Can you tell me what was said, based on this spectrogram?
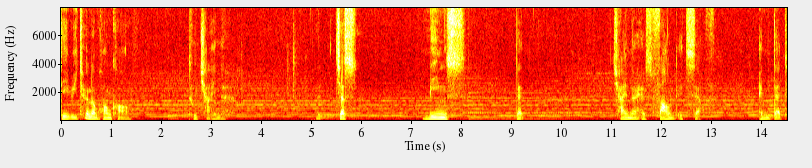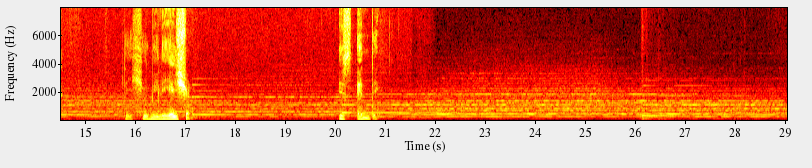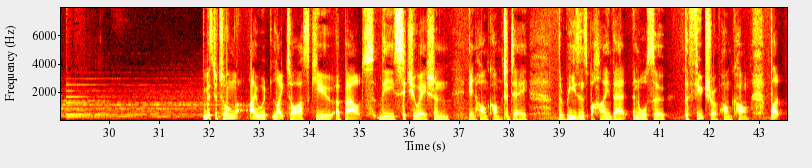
the return of Hong Kong to China just means that China has found itself and that the humiliation is ending. Mr. Tung, I would like to ask you about the situation in Hong Kong today, the reasons behind that, and also the future of Hong Kong. But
